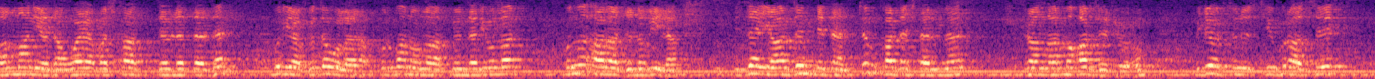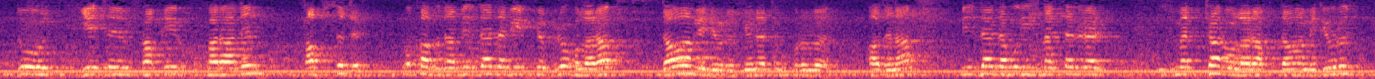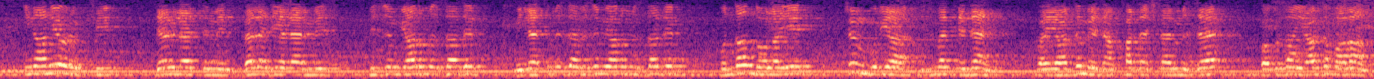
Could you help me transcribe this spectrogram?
Almanya'dan veya başka devletlerden buraya gıda olarak, kurban olarak gönderiyorlar. Bunun aracılığıyla bize yardım eden tüm kardeşlerime şükranlarımı arz ediyorum. Biliyorsunuz ki burası dul, yetim, fakir, fukaranın kapısıdır. Bu kapıda bizler de bir köprü olarak devam ediyoruz yönetim kurulu adına. Bizler de bu hizmette birer hizmetkar olarak devam ediyoruz. İnanıyorum ki devletimiz, belediyelerimiz bizim yanımızdadır. Milletimiz de bizim yanımızdadır. Bundan dolayı tüm buraya hizmet eden ve yardım eden kardeşlerimize ve buradan yardım alan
